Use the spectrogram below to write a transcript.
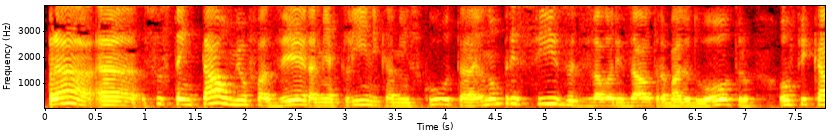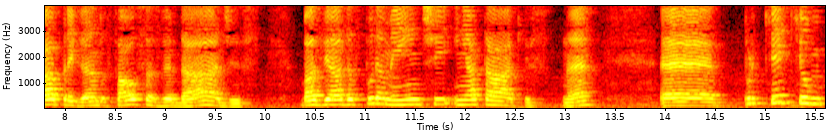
para uh, eh, sustentar o meu fazer, a minha clínica, a minha escuta, eu não preciso desvalorizar o trabalho do outro ou ficar pregando falsas verdades baseadas puramente em ataques, né? É, por que, que eu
